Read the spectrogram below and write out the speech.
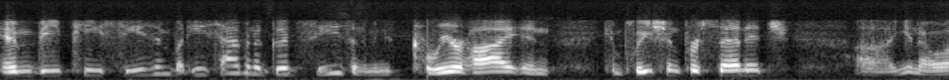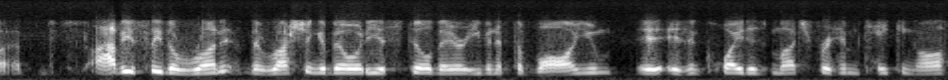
MVP season, but he's having a good season. I mean, career high in completion percentage. Uh, you know, obviously the run, the rushing ability is still there, even if the volume isn't quite as much for him taking off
